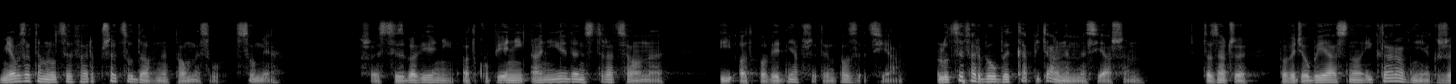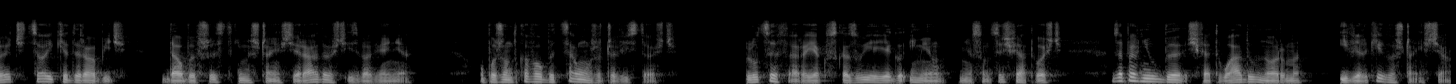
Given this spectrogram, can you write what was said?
Miał zatem Lucyfer przecudowny pomysł, w sumie. Wszyscy zbawieni, odkupieni, ani jeden stracony i odpowiednia przy tym pozycja. Lucyfer byłby kapitalnym Mesjaszem. To znaczy, powiedziałby jasno i klarownie, jak żyć, co i kiedy robić, dałby wszystkim szczęście, radość i zbawienie. Uporządkowałby całą rzeczywistość. Lucyfer, jak wskazuje jego imię, niosący światłość, zapewniłby świat ładu, norm i wielkiego szczęścia.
